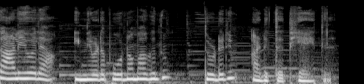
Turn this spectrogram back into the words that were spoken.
താളിയോല ഇന്നിവിടെ പൂർണമാകുന്നു. തുടരും അടുത്ത അധ്യായത്തിൽ.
